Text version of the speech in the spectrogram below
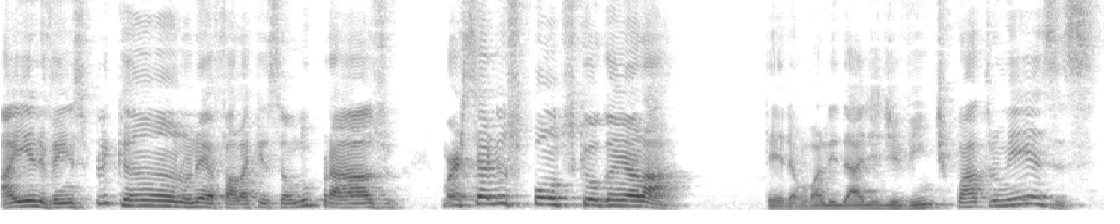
Aí ele vem explicando, né? Fala a questão do prazo. Marcelo, e os pontos que eu ganho lá? Terão validade de 24 meses.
